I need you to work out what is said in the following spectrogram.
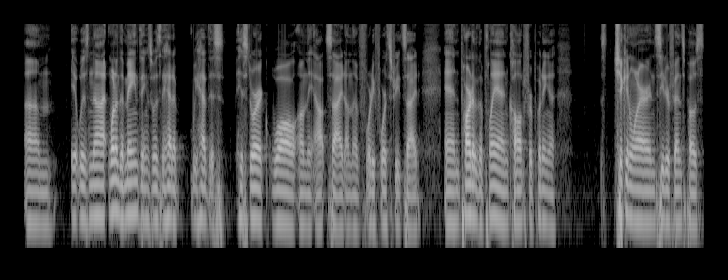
Um, it was not one of the main things was they had a we had this historic wall on the outside on the 44th Street side, and part of the plan called for putting a chicken wire and cedar fence post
